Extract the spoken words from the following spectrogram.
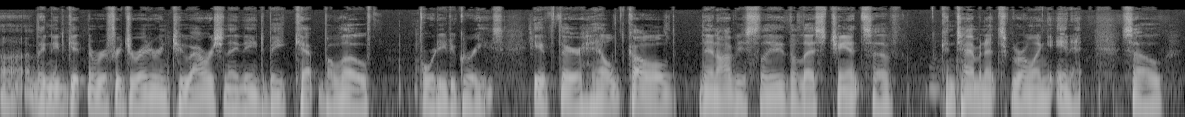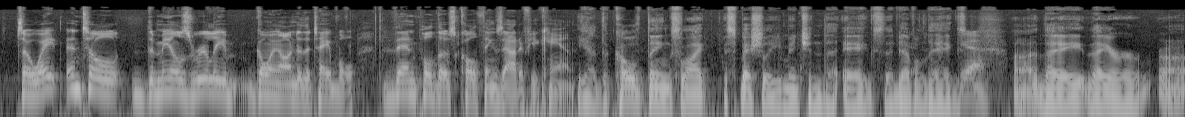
Uh, they need to get in the refrigerator in two hours, and they need to be kept below 40 degrees. If they're held cold, then obviously the less chance of contaminants growing in it. So So wait until the meal's really going onto the table, then pull those cold things out if you can. Yeah, the cold things like, especially you mentioned the eggs, the deviled eggs. Yeah. Uh, they they are uh,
